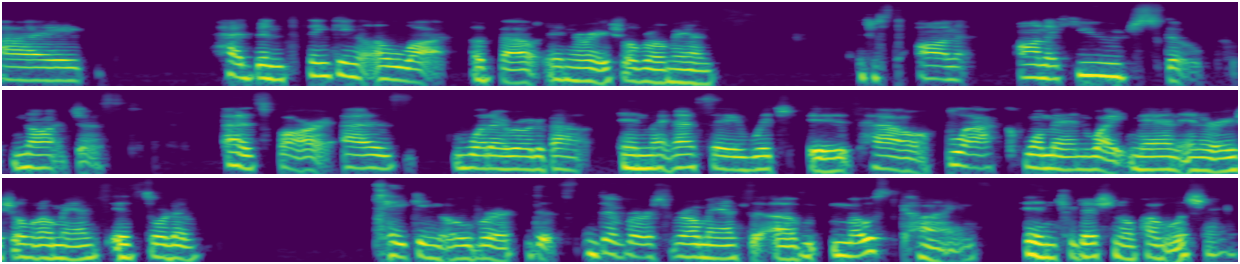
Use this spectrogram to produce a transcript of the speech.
I had been thinking a lot about interracial romance just on on a huge scope, not just as far as what I wrote about in my essay, which is how black woman, white man interracial romance is sort of taking over this diverse romance of most kinds in traditional publishing.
